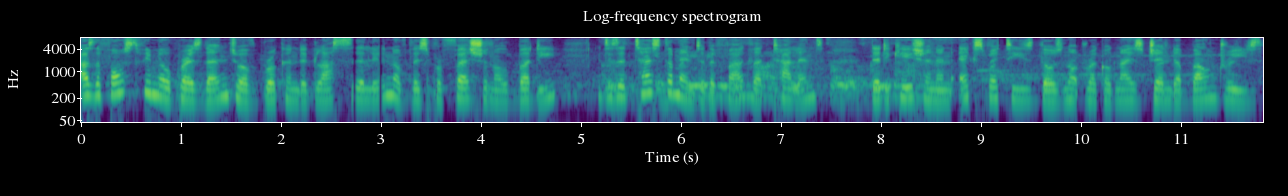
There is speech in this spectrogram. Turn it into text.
As the first female president to have broken the glass ceiling of this professional body, it is a testament to the fact that talent, dedication and expertise does not recognize gender boundaries.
